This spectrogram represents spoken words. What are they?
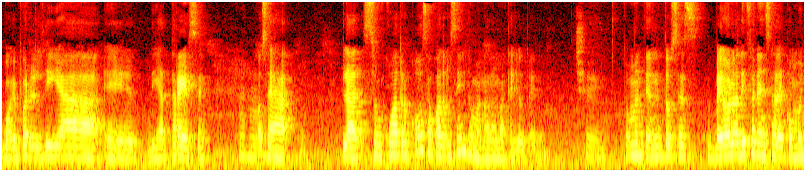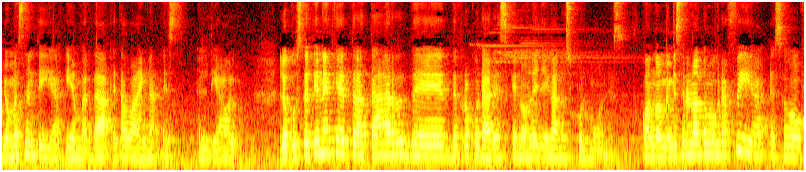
voy por el día, eh, día 13, o sea, la, son cuatro cosas, cuatro síntomas nada más que yo tengo. Sí. ¿Tú me entiendes? Entonces veo la diferencia de cómo yo me sentía y en verdad esta vaina es el diablo. Lo que usted tiene que tratar de, de procurar es que no le llegue a los pulmones. Cuando a mí me hicieron la tomografía, eso,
